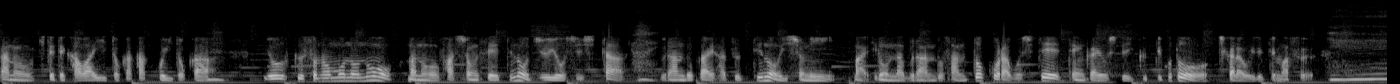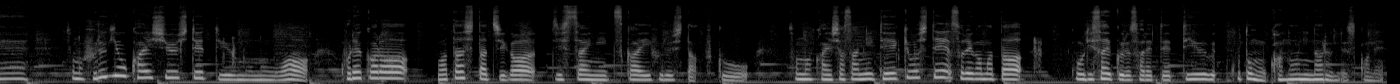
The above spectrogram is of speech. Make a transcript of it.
あの着てて可愛いとかかっこいいとか、うん洋服そのもののあのファッション性っていうのを重要視したはいブランド開発っていうのを一緒に、まあ、いろんなブランドさんとコラボして展開をしていくっていうことを力を入れてます。へえその古着を回収してっていうものはこれから私たちが実際に使い古した服をその会社さんに提供してそれがまたこうリサイクルされてっていうことも可能になるんですかね？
